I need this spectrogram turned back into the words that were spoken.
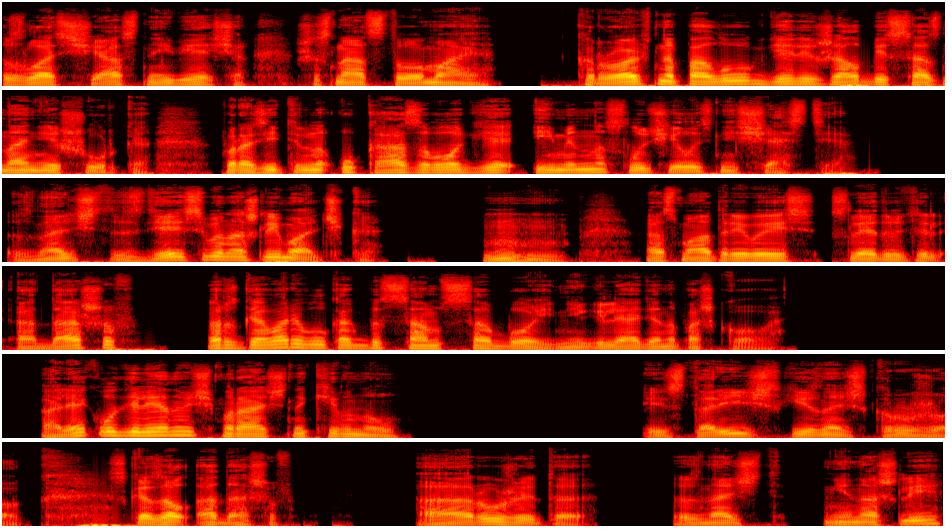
злосчастный вечер, 16 мая. Кровь на полу, где лежал без сознания Шурка, поразительно указывала, где именно случилось несчастье. — Значит, здесь вы нашли мальчика? — Угу. Осматриваясь, следователь Адашев разговаривал как бы сам с собой, не глядя на Пашкова. Олег Владимирович мрачно кивнул. «Исторический, значит, кружок», — сказал Адашев. «А оружие-то, значит, не нашли?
